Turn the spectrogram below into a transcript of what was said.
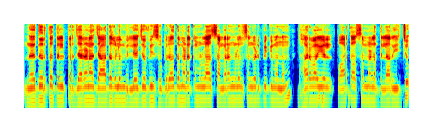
നേതൃത്വത്തിൽ പ്രചരണ ജാഥകളും വില്ലേജ് ഓഫീസ് ഉപരോധമടക്കമുള്ള സമരങ്ങളും സംഘടിപ്പിക്കുമെന്നും ഭാരവാഹികൾ വാർത്താസമ്മേളനത്തിൽ അറിയിച്ചു.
